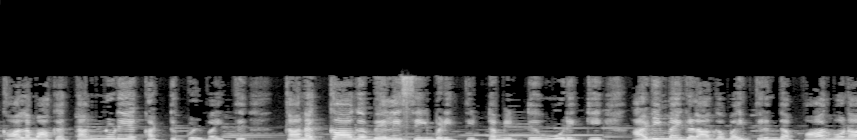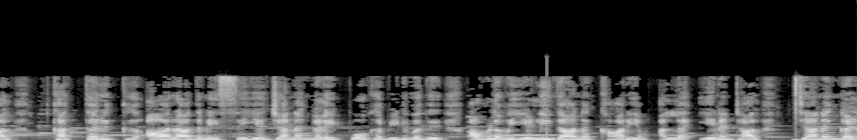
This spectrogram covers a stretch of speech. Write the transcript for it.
காலமாக தன்னுடைய கட்டுக்குள் வைத்து தனக்காக வேலை செய்யும்படி திட்டமிட்டு ஒடுக்கி அடிமைகளாக வைத்திருந்த பார்வோனால் கத்தருக்கு ஆராதனை செய்ய ஜனங்களை போக விடுவது அவ்வளவு எளிதான காரியம் அல்ல. ஏனென்றால் ஜனங்கள்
